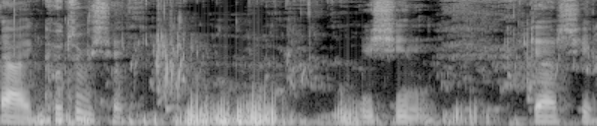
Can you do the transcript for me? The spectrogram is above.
Yani kötü bir şey. İşin gerçeği.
